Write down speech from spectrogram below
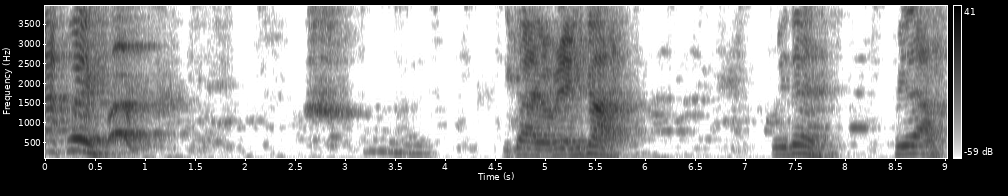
Halfway. You got it over there. You got it. Breathe in. Breathe out.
